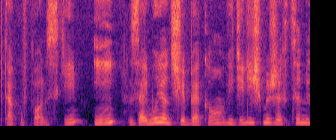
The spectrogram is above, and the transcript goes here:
ptaków Polski i zajmując się beką, wiedzieliśmy, że chcemy,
